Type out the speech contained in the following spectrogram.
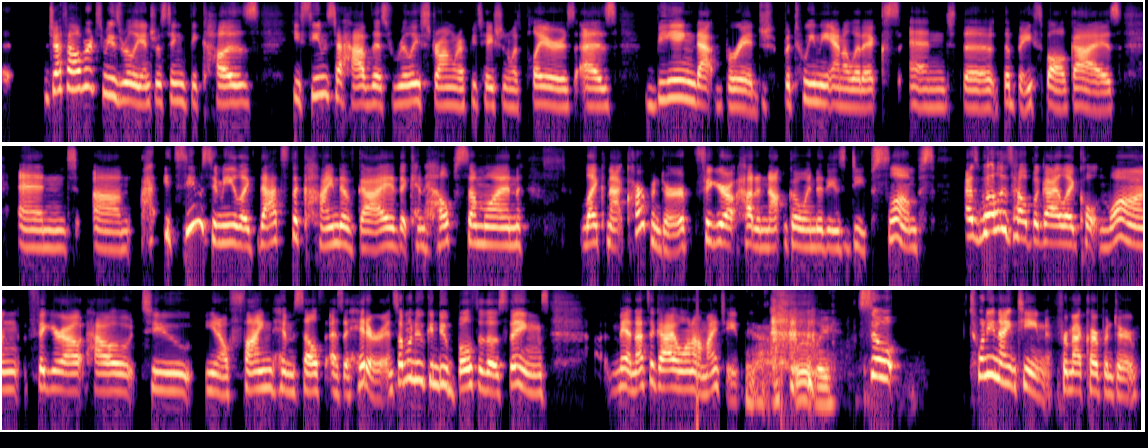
Jeff Albert to me is really interesting because he seems to have this really strong reputation with players as being that bridge between the analytics and the the baseball guys. And um, it seems to me like that's the kind of guy that can help someone like Matt Carpenter figure out how to not go into these deep slumps as well as help a guy like Kolten Wong figure out how to, you know, find himself as a hitter. And someone who can do both of those things man, that's a guy I want on my team. Yeah, absolutely. so 2019 for Matt Carpenter,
